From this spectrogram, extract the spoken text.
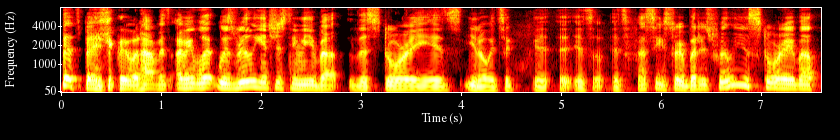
That's basically what happens. I mean, what was really interesting to me about this story is, you know, it's a it, it's a it's a fascinating story, but it's really a story about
